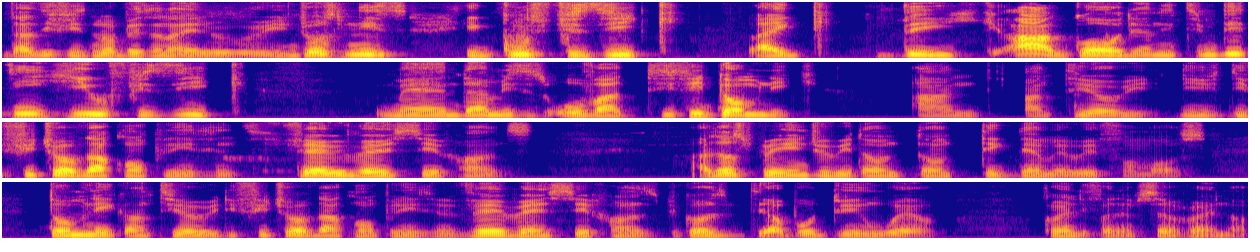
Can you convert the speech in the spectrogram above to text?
That if he's not better than Eddie Guerrero, he just needs a good physique, like the ah God, an intimidating heel physique. Man, that means it's over. You see Dominic and and Theory, the, the future of that company is in very very safe hands. I just pray injury don't don't take them away from us. Dominic and Theory, the future of that company is in very very safe hands because they are both doing well currently for themselves right now.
